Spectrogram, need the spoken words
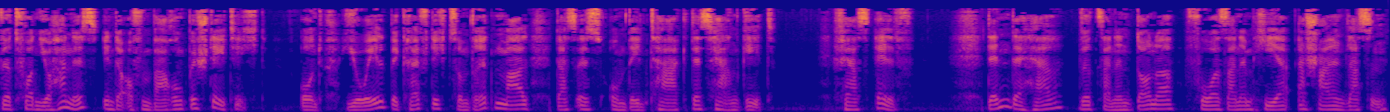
wird von Johannes in der Offenbarung bestätigt. Und Joel bekräftigt zum dritten Mal, dass es um den Tag des Herrn geht. Vers 11. Denn der Herr wird seinen Donner vor seinem Heer erschallen lassen,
